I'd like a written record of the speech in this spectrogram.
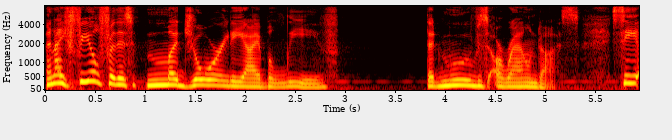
And I feel for this majority, I believe, that moves around us. See,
